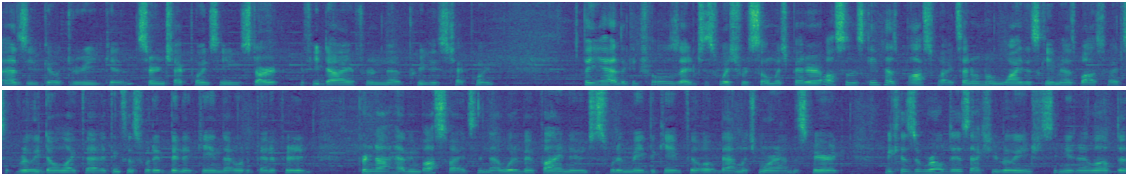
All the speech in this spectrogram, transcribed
as you go through. You get certain checkpoints and you start if you die from the previous checkpoint. But yeah, the controls I just wish were so much better. Also, this game has boss fights. I don't know why this game has boss fights. I really don't like that. I think this would have been a game that would have benefited for not having boss fights, and that would have been fine, and it just would have made the game feel that much more atmospheric. Because the world is actually really interesting, and I love the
